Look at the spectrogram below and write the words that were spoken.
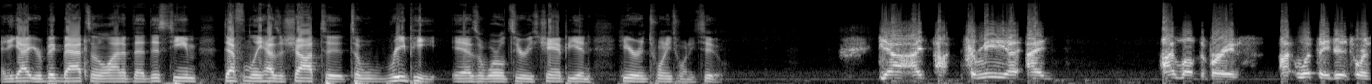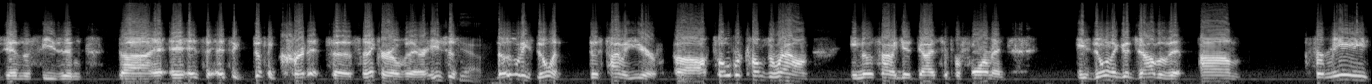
and you got your big bats in the lineup that this team definitely has a shot to, to repeat as a World Series champion here in 2022. Yeah, I, I for me, I, I, I love the Braves. I, what they did towards the end of the season, uh, it, it's it's a, just a credit to Snitker over there. He's just yeah. knows what he's doing this time of year. Uh, October comes around, he knows how to get guys to perform, and he's doing a good job of it. Um, for me,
